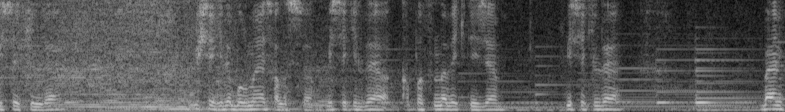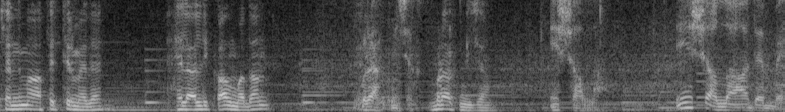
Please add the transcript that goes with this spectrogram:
bir şekilde bir şekilde bulmaya çalışacağım. Bir şekilde kapısında bekleyeceğim. Bir şekilde ben kendimi affettirmeden, helallik almadan Bırakmayacaksınız. bırakmayacağım. İnşallah. İnşallah Adem Bey.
